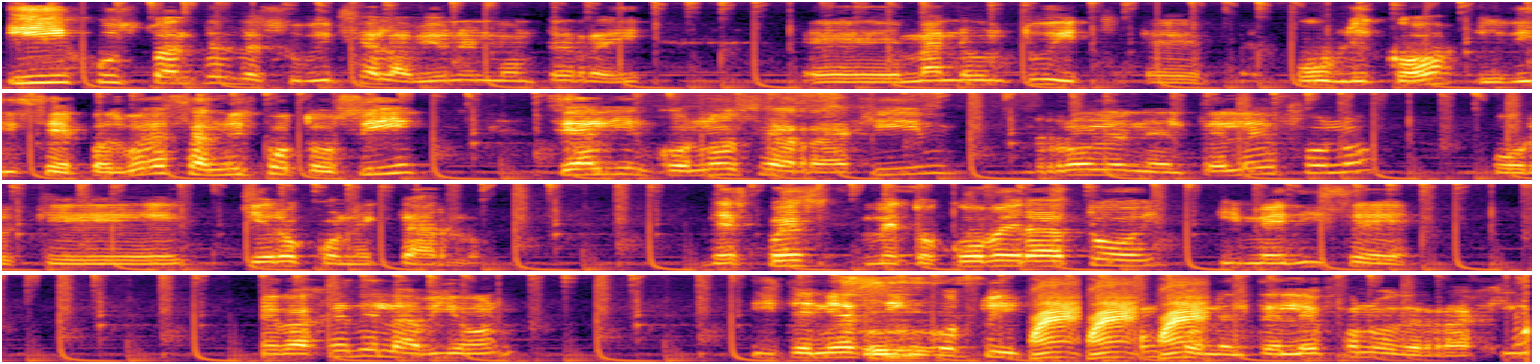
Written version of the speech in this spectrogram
y justo antes de subirse al avión en Monterrey, eh, manda un tweet eh, público y dice, pues voy a San Luis Potosí, si alguien conoce a Rahim, en el teléfono porque quiero conectarlo. Después me tocó ver a Toy y me dice, me bajé del avión y tenía cinco tweets con el teléfono de Rahim.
